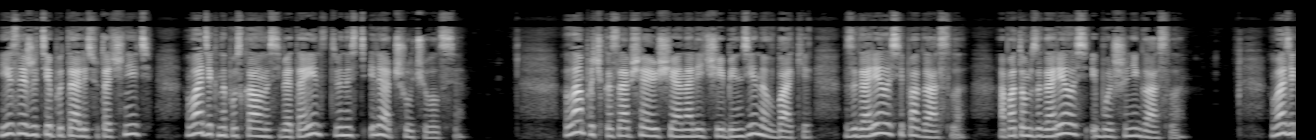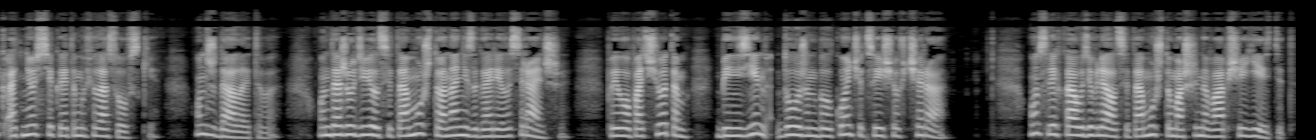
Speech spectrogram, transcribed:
Если же те пытались уточнить, Вадик напускал на себя таинственность или отшучивался. Лампочка, сообщающая о наличии бензина в баке, загорелась и погасла, а потом загорелась и больше не гасла. Вадик отнесся к этому философски. Он ждал этого. Он даже удивился тому, что она не загорелась раньше. По его подсчетам, бензин должен был кончиться еще вчера. Он слегка удивлялся тому, что машина вообще ездит.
